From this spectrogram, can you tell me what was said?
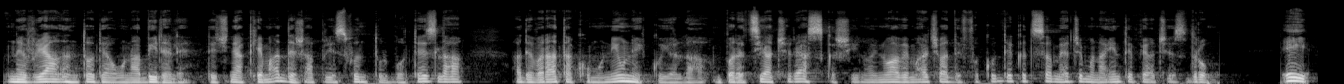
ne vrea întotdeauna binele. Deci ne-a chemat deja prin Sfântul Botez la adevărata comuniune cu El, la împărăția cerească și noi nu avem altceva de făcut decât să mergem înainte pe acest drum. Ei,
